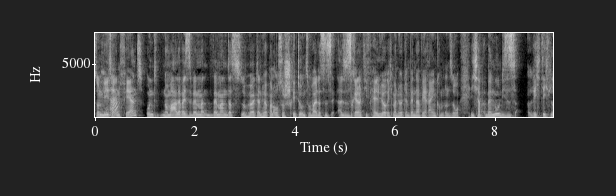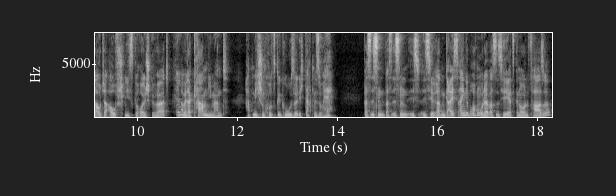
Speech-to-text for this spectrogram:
So einen Ja. Meter entfernt. Und normalerweise, wenn man, wenn man das so hört, dann hört man auch so Schritte und so, weil das ist, also es ist relativ hellhörig. Man hört dann, wenn da wer reinkommt und so. Ich habe aber nur dieses richtig laute Aufschließgeräusch gehört, Mhm. aber da kam niemand. Hab mich schon kurz gegruselt. Ich dachte mir so, hä? Was ist denn, was ist denn? Ist, ist hier gerade ein Geist eingebrochen oder was ist hier jetzt genau eine Phase?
